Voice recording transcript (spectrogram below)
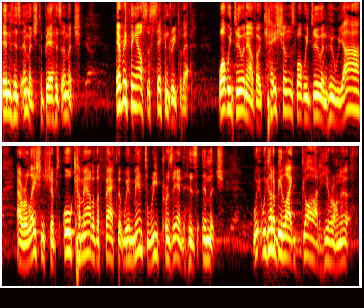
in his image to bear his image. Everything else is secondary to that. What we do in our vocations, what we do in who we are, our relationships all come out of the fact that we're meant to represent his image. We, we got to be like God here on earth.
